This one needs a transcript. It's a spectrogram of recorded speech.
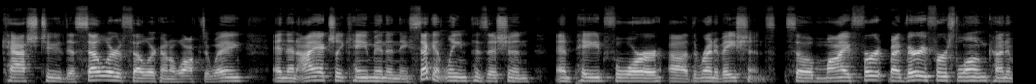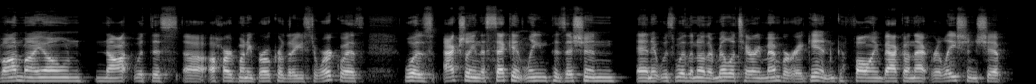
cash to the seller. Seller kind of walked away. And then I actually came in in the second lien position and paid for uh, the renovations. So my first, my very first loan, kind of on my own, not with this uh, a hard money broker that I used to work with, was actually in the second lien position, and it was with another military member. Again, falling back on that relationship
